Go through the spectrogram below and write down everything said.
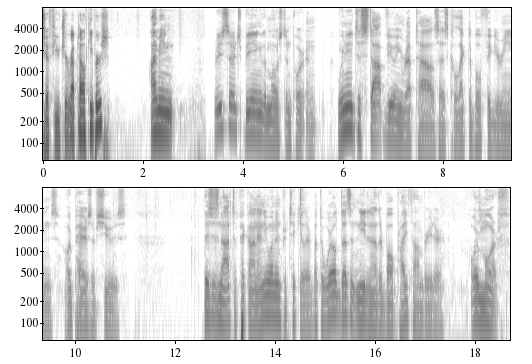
to future reptile keepers? I mean, research being the most important, we need to stop viewing reptiles as collectible figurines or pairs of shoes. This is not to pick on anyone in particular, but the world doesn't need another ball python breeder or morph.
